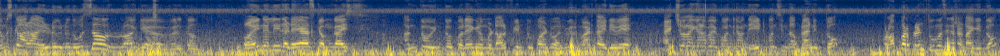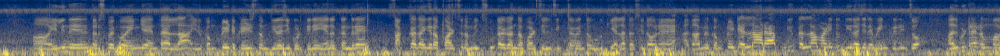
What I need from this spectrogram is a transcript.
ನಮಸ್ಕಾರ, ಎಲ್ರಿಗೂ ಇನ್ನೊಂದು ಹೊಸ ವ್ಲಾಗ್ಗೆ welcome finally the day has come guys ಅಂತೂ ಇಂತೂ ಕೊನೆಗೆ ನಮ್ಮ dolphin two point one wheel ಮಾಡ್ತಾ ಇದ್ದೀವಿ. ಆ್ಯಕ್ಚುಲಾಗಿ ಹೇಳಬೇಕು ಅಂದರೆ ಒಂದು ಏಯ್ಟ್ ಮಂತ್ಸಿಂದ ಪ್ಲ್ಯಾನ್ ಇತ್ತು. ಪ್ರಾಪರ್ ಪ್ಲ್ಯಾನ್ ಟೂ ಮಂತ್ಸಿಂದ ಸ್ಟಾರ್ಟ್ ಆಗಿದ್ದು. ಇಲ್ಲಿಂದ ಏನೇನು ತರಿಸ್ಬೇಕು, ಹೆಂಗೆ ಅಂತ ಎಲ್ಲ, ಇದು ಕಂಪ್ಲೀಟ್ ಕ್ರೆಡಿಟ್ಸ್ ನಮ್ಮ ಧೀರಜಿ ಕೊಡ್ತೀನಿ. ಏನಕ್ಕಂದ್ರೆ ಸಕ್ಕತ್ತಾಗಿರೋ ಪಾರ್ಟ್ಸ್ ನಮಗೆ ಸೂಟ್ ಆಗೋಂಥ ಪಾರ್ಟ್ಸ್ ಇಲ್ಲಿ ಸಿಗ್ತವೆ ಅಂತ ಹುಡುಕಿ ಎಲ್ಲ ತರಿಸಿದವನೇ. ಅದಾದಮೇಲೆ ಕಂಪ್ಲೀಟ್ ಎಲ್ಲ ರ್ಯಾಪ್ ಗಿಪ್ ಎಲ್ಲ ಮಾಡಿದ್ದು ಧೀರಜನೇ ಮೇನ್ ಕ್ರೆಡಿಟ್ಸು ಅದು ಬಿಟ್ಟರೆ ನಮ್ಮ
